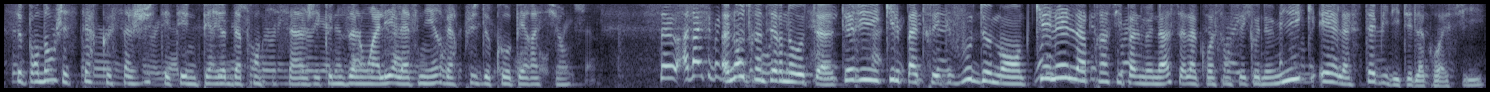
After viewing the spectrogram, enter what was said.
Cependant, j'espère que ça a juste été une période d'apprentissage et que nous allons aller à l'avenir vers plus de coopération. Un autre internaute, Terry Kilpatrick, vous demande quelle est la principale menace à la croissance économique et à la stabilité de la Croatie?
